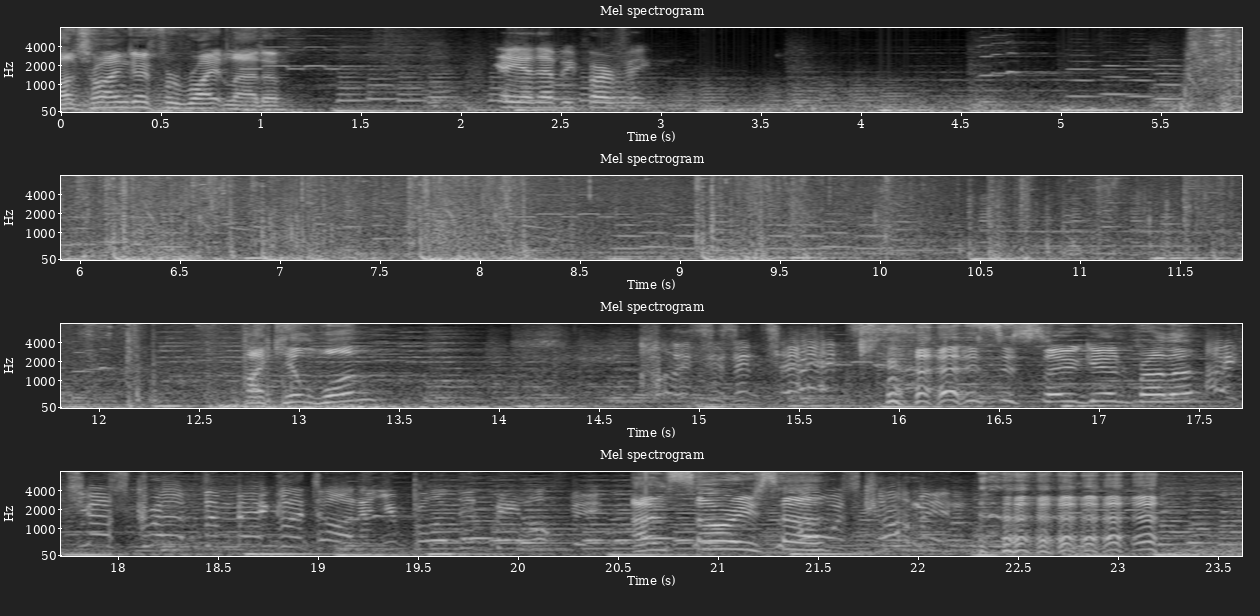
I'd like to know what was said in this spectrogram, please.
I'll try and go for right ladder. Yeah, yeah, that'd be perfect. I killed one. This is intense! this is so good, brother. I just grabbed the Megalodon and you blundered me off it! I'm sorry, sir. I sir. was coming!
